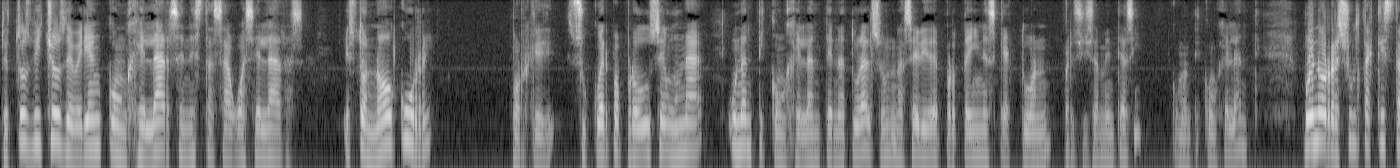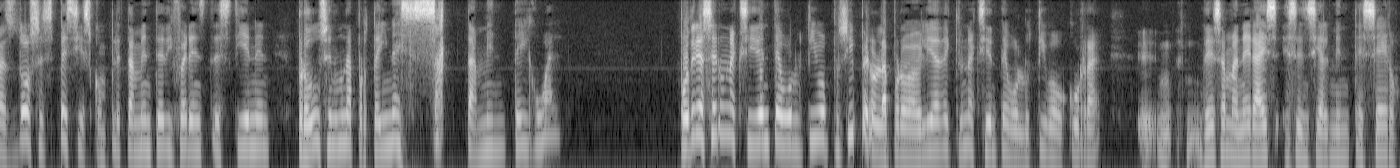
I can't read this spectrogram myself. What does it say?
Estos bichos deberían congelarse en estas aguas heladas. Esto no ocurre porque su cuerpo produce una, un anticongelante natural, son una serie de proteínas que actúan precisamente así, como anticongelante. Bueno, resulta que estas dos especies completamente diferentes tienen, producen una proteína exactamente igual. ¿Podría ser un accidente evolutivo? Pues sí, pero la probabilidad de que un accidente evolutivo ocurra eh, de esa manera es esencialmente cero.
